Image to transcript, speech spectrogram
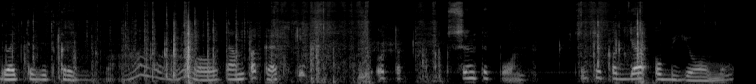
Давайте відкриємо. Там пакетики. І отак синтепон. Це типу для об'єму.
